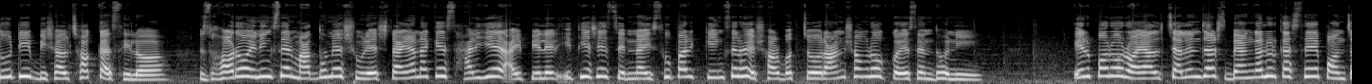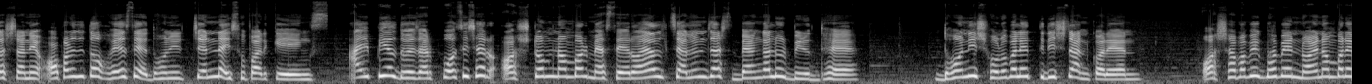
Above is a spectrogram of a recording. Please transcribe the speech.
দুটি বিশাল ছক্কা ছিল। ঝড়ো ইনিংসের মাধ্যমে সুরেশ রায়ানাকে ছাড়িয়ে আইপিএলের ইতিহাসে চেন্নাই সুপার কিংসের হয়ে সর্বোচ্চ রান সংগ্রহ করেছেন ধোনি। এরপরও রয়্যাল চ্যালেঞ্জার্স বেঙ্গালুর কাছে পঞ্চাশ রানে অপরাজিত হয়েছে ধোনির চেন্নাই সুপার কিংস। আইপিএল দু হাজার পঁচিশের অষ্টম নম্বর ম্যাচে রয়্যাল চ্যালেঞ্জার্স বেঙ্গালুর বিরুদ্ধে ধোনি ষোলো বলে তিরিশ রান করেন। অস্বাভাবিকভাবে নয় নম্বরে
